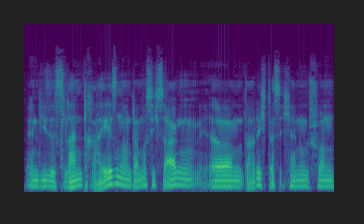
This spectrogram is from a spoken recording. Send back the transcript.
in dieses Land reisen? Und da muss ich sagen, äh, dadurch, dass ich ja nun schon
